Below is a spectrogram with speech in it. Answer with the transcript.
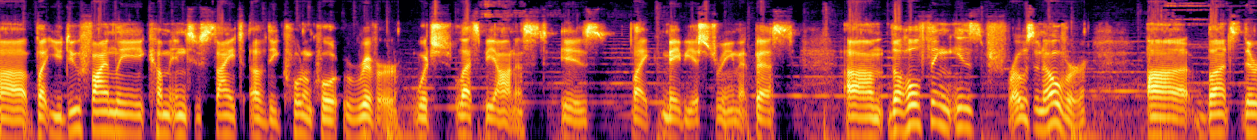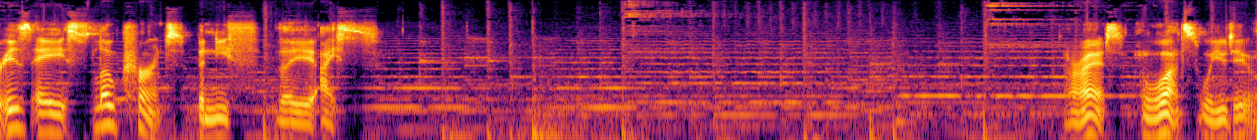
uh, but you do finally come into sight of the quote unquote river, which, let's be honest, is like maybe a stream at best. Um, the whole thing is frozen over, uh, but there is a slow current beneath the ice. All right, what will you do?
